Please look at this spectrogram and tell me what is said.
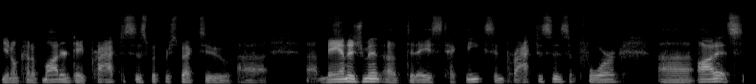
you know kind of modern day practices with respect to uh, uh, management of today's techniques and practices for audits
